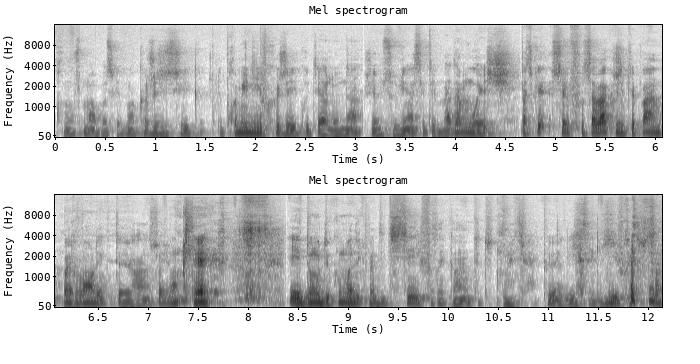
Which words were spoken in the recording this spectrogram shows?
franchement, parce que moi, quand je suis, le premier livre que j'ai écouté à l'ONA, je me souviens, c'était Madame Wesh. Parce qu'il faut savoir que je n'étais pas un fervent lecteur, hein, soyons clairs. Et donc, du coup, Monique m'a dit, tu sais, il faudrait quand même que tu te mettes un peu à lire des livres et tout ça.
